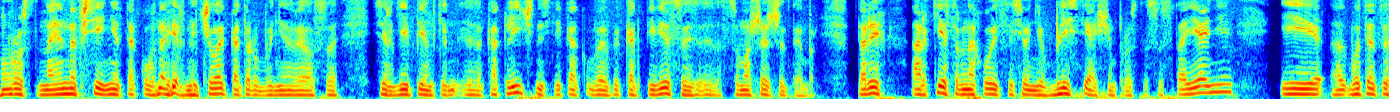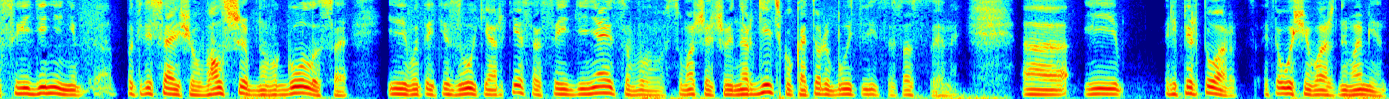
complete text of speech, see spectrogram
просто, наверное, все. Нет такого, наверное, человека, которому бы не нравился Сергей Пенкин э, как личность и как, э, как певец, э, сумасшедший тембр. Во-вторых, оркестр находится сегодня в блестящем просто состоянии. И э, вот это соединение потрясающего волшебного голоса и вот эти звуки оркестра соединяются в сумасшедшую энергетику, которая будет литься со сцены. А, И репертуар – это очень важный момент.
